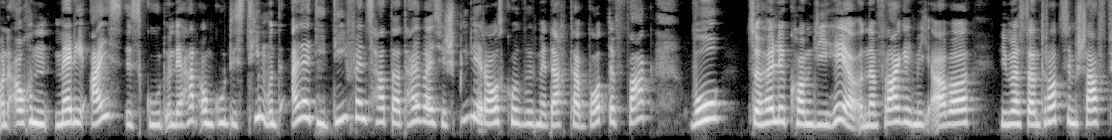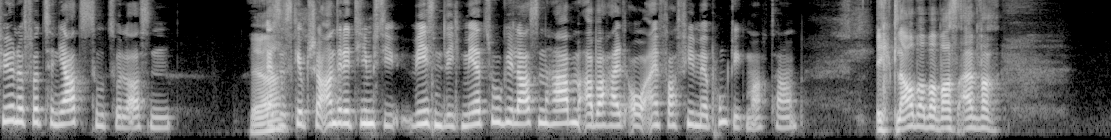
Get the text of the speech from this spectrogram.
Und auch ein Maddie Ice ist gut und er hat auch ein gutes Team. Und alle die Defense hat da teilweise Spiele rausgeholt, wo ich mir gedacht habe, what the fuck, wo zur Hölle kommen die her? Und dann frage ich mich aber, wie man es dann trotzdem schafft, 414 Yards zuzulassen. Ja. Also es gibt schon andere Teams, die wesentlich mehr zugelassen haben, aber halt auch einfach viel mehr Punkte gemacht haben. Ich glaube aber, was einfach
